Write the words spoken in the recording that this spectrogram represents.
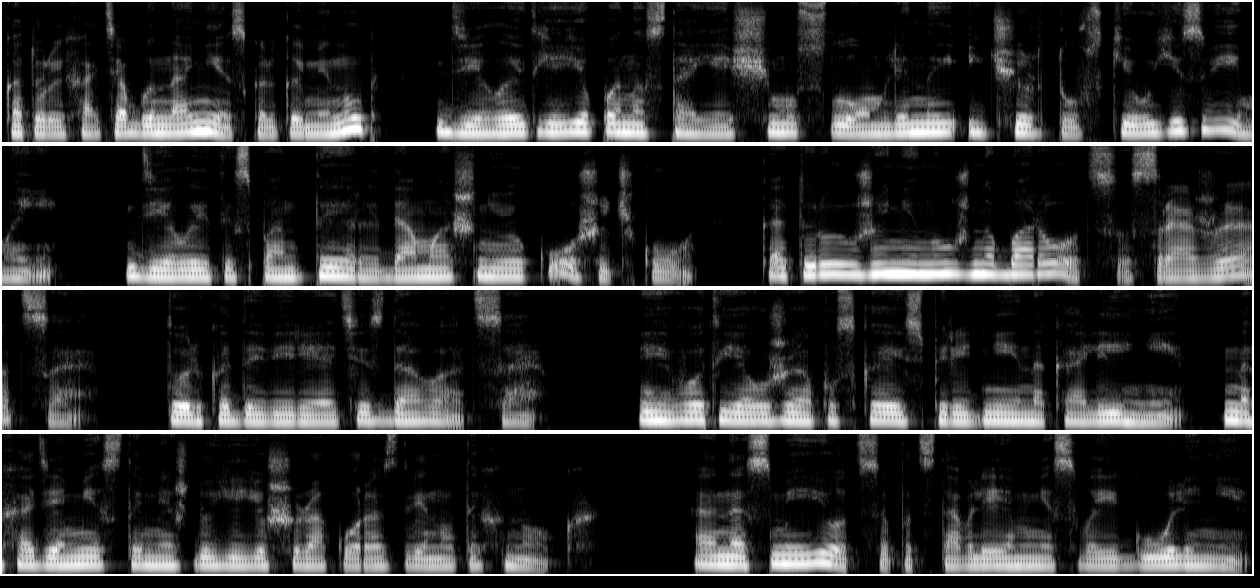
который хотя бы на несколько минут делает ее по-настоящему сломленной и чертовски уязвимой. Делает из пантеры домашнюю кошечку, которой уже не нужно бороться, сражаться, только доверять и сдаваться. И вот я уже опускаюсь перед ней на колени, находя место между ее широко раздвинутых ног. Она смеется, подставляя мне свои голени,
